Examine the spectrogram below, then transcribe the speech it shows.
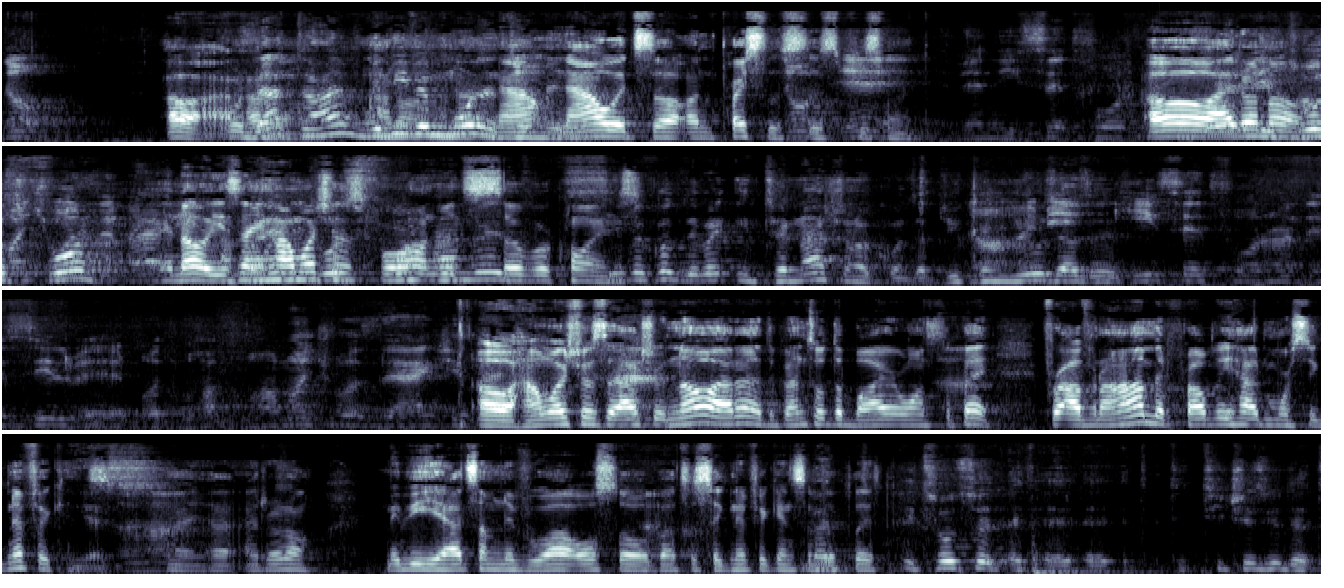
No. Oh, I- For I that know. time, maybe even know. more than now. 10 million. Now it's uh, on priceless. No, This piece of yeah, land. when he said 400. Oh, I don't it know. was How much four- was the value? I know he's saying how much Apparently is it 400 silver coins. Silver coins, they were international coins that you No, can I use mean, as a. he said 400 silver, but how, how much was the actual Oh, how much was the actual? No, I don't know. It depends what the buyer wants to pay. Uh-huh. For Abraham, it probably had more significance. Yes. I, I, I don't know. Maybe he had some nivua also about the significance of the place. But it's also it, it, it, it teaches you that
